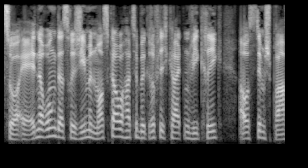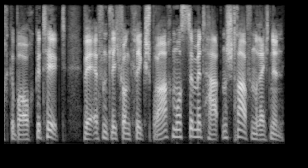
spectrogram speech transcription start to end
Zur Erinnerung, das Regime in Moskau hatte Begrifflichkeiten wie Krieg aus dem Sprachgebrauch getilgt. Wer öffentlich von Krieg sprach, musste mit harten Strafen rechnen.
